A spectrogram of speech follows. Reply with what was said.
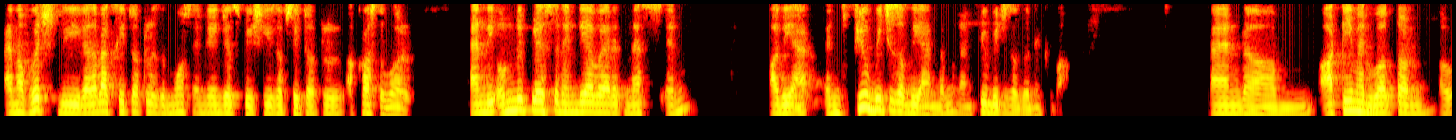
and of which the leatherback sea turtle is the most endangered species of sea turtle across the world, and the only place in India where it nests in are the in few beaches of the Andaman and few beaches of the Nicobar. And um, our team had worked on a,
